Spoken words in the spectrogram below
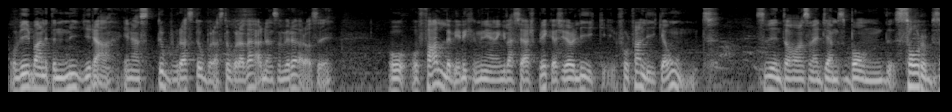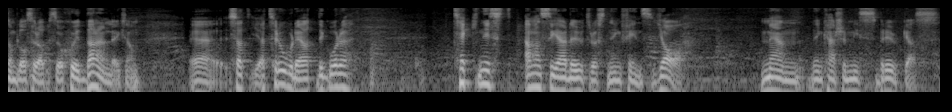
Och vi är bara en liten myra i den här stora, stora, stora världen som vi rör oss i. Och, och faller vi liksom ner i en glaciärspricka så gör det lik, fortfarande lika ont. Så vi inte har en sån här James Bond-sorb som blåser upp sig och skyddar den liksom. Eh, så att jag tror det att det går... Tekniskt avancerad utrustning finns, ja. Men den kanske missbrukas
